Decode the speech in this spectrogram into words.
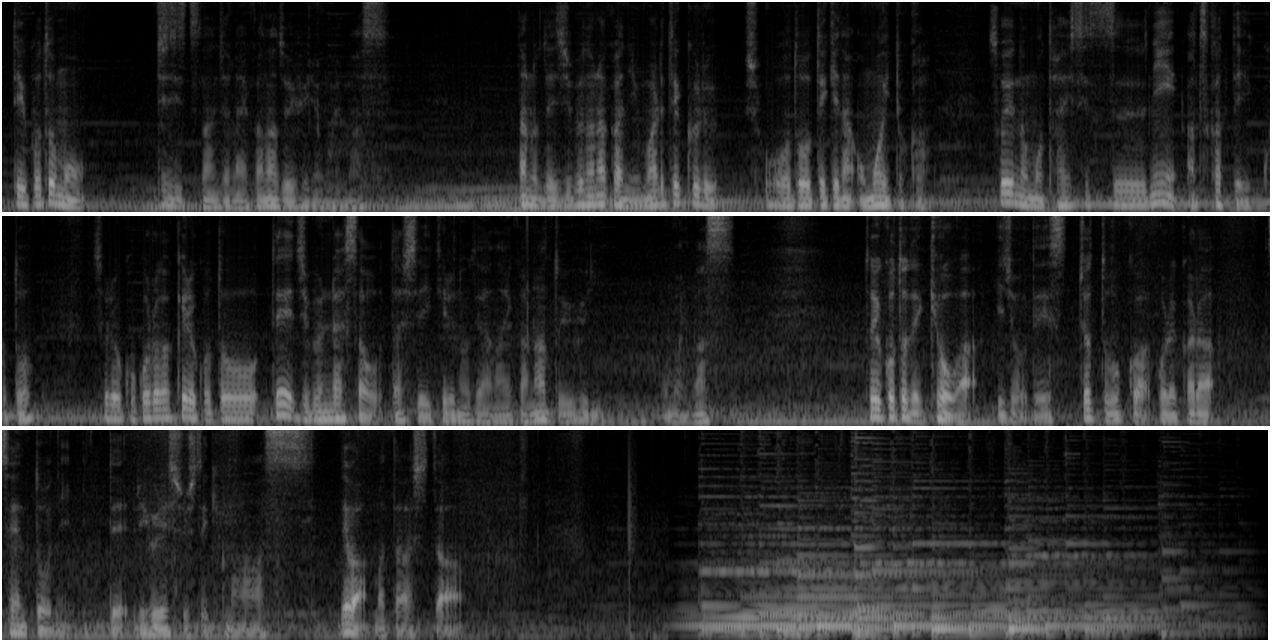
ていうことも事実なんじゃないかなというふうに思います。なので自分の中に生まれてくる衝動的な思いとかそういうのも大切に扱っていくことそれを心がけることで自分らしさを出していけるのではないかなというふうに思います。ということで今日は以上です。ちょっと僕はこれから銭湯に行ってリフレッシュしてきます。ではまた明日。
